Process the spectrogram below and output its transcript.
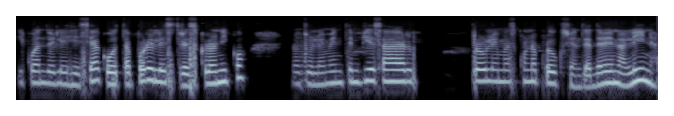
Y cuando el eje se agota por el estrés crónico, no solamente empieza a dar problemas con la producción de adrenalina,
